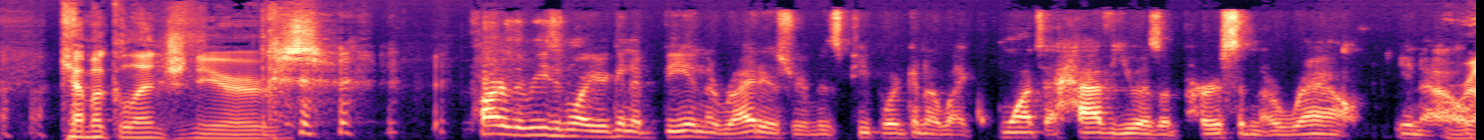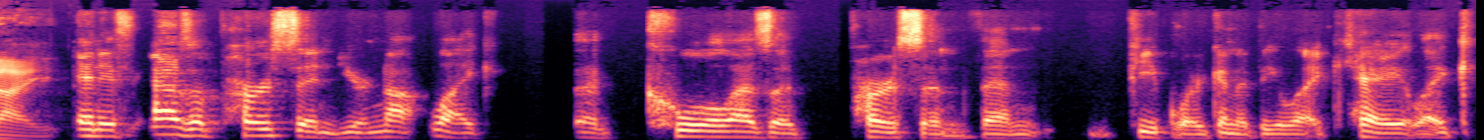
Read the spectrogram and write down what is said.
Chemical engineers. Part of the reason why you're going to be in the writer's room is people are going to like want to have you as a person around, you know? Right. and if as a person you're not like uh, cool as a person then people are going to be like hey like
